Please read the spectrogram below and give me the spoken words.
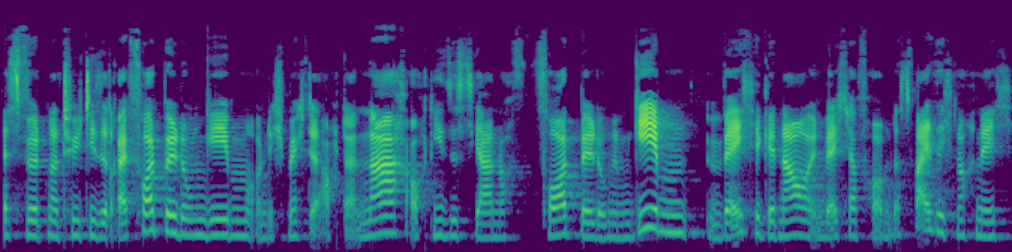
es wird natürlich diese drei Fortbildungen geben und ich möchte auch danach, auch dieses Jahr noch Fortbildungen geben. Welche genau, in welcher Form, das weiß ich noch nicht.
